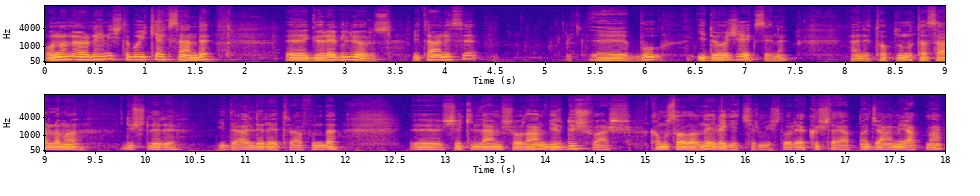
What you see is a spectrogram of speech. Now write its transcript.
onun örneğini işte bu iki eksende e, görebiliyoruz. Bir tanesi e, bu ideoloji ekseni hani toplumu tasarlama düşleri, idealleri etrafında e, şekillenmiş olan bir düş var. Kamusal alanı ele geçirmiş. Oraya kışla yapma, cami yapma,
